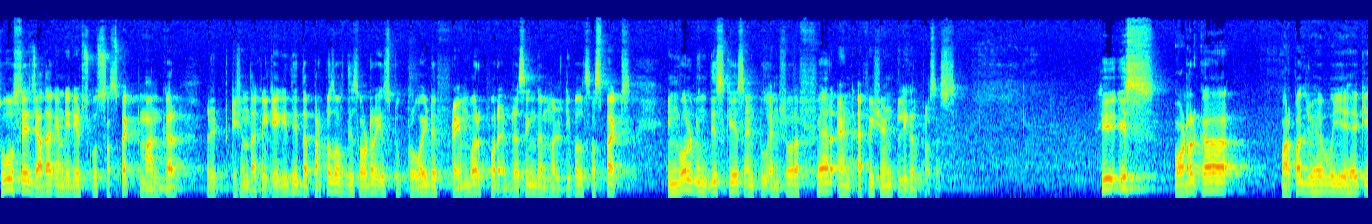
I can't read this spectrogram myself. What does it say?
सौ से ज़्यादा कैंडिडेट्स को सस्पेक्ट मानकर रिट पिटिशन दाखिल की गई थी the purpose of this order is to provide a framework for addressing the multiple suspects involved in this case and to ensure a fair and efficient legal process. कि इस ऑर्डर का purpose जो है वो ये है कि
